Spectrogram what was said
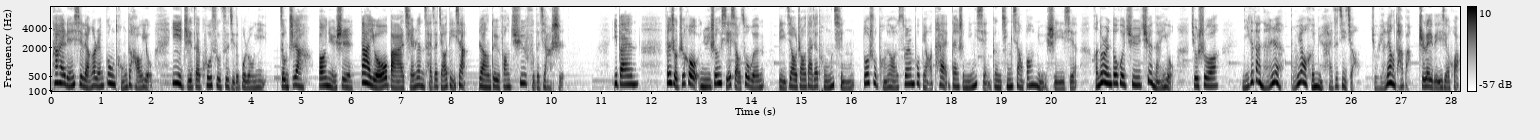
她还联系两个人共同的好友，一直在哭诉自己的不容易。总之啊。包女士大有把前任踩在脚底下，让对方屈服的架势。一般分手之后，女生写小作文比较招大家同情。多数朋友虽然不表态，但是明显更倾向包女士一些。很多人都会去劝男友，就说：“你一个大男人，不要和女孩子计较，就原谅她吧”之类的一些话。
